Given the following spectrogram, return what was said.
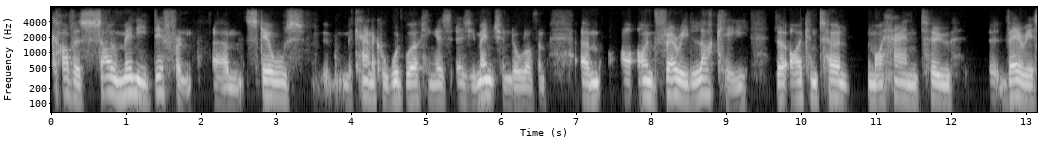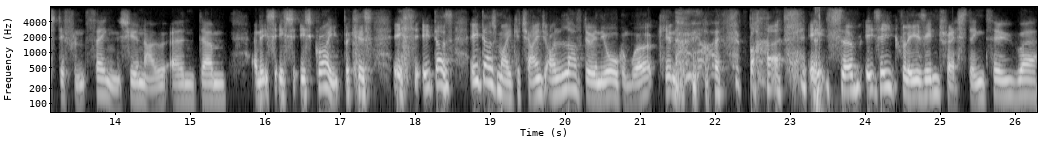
covers so many different um, skills, mechanical woodworking, as as you mentioned, all of them. Um, I, I'm very lucky that I can turn my hand to various different things, you know, and um, and it's it's it's great because it it does it does make a change. I love doing the organ work, you know, but it's um, it's equally as interesting to uh,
